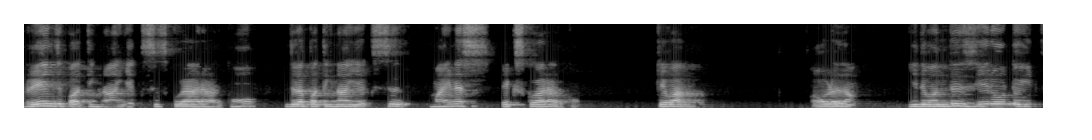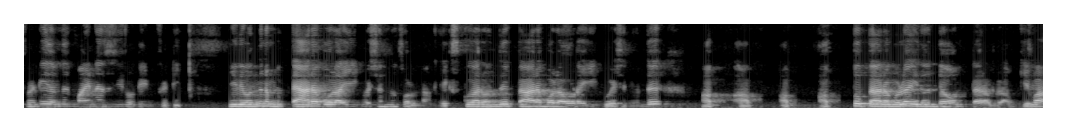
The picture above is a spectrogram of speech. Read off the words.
ரேஞ்சு பார்த்தீங்கன்னா எக்ஸ் ஸ்கொயராக இருக்கும். இதில் பார்த்தீங்கன்னா எக்ஸு மைனஸ் எக்ஸ் ஸ்கொயராக இருக்கும். ஓகேவா அவ்வளோதான் இது வந்து ஜீரோ டு இன்ஃபினிட்டி இது வந்து மைனஸ் ஜீரோ டு இன்ஃபினிட்டி இது வந்து நம்ம பேரபோலா ஈக்குவேஷன் சொல்லலாம். எக்ஸ் ஸ்கொயர் வந்து பேரபோலாவோட ஈக்குவேஷன் வந்து அப் அப் அப் அப்பு பேரபோலா இது வந்து டவுன் பேரபோலா ஓகேவா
